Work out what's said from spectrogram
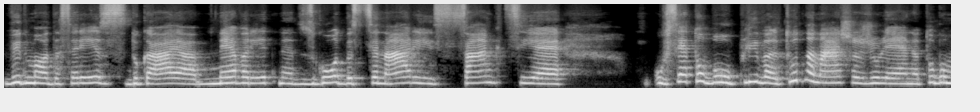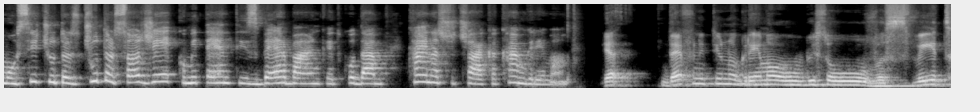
Vidimo, da se res dogaja nevrjetne zgodbe, scenariji, sankcije. vse to bo vplivalo tudi na naše življenje, to bomo vsi čutili, čutili so že komitenti iz Berbanke, tako da kaj nas še čaka, kam gremo. Ja. Definitivno gremo v, bistvu v svet,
